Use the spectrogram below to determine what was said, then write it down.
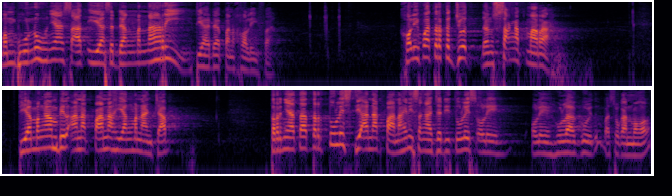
membunuhnya saat ia sedang menari di hadapan khalifah. Khalifah terkejut dan sangat marah. Dia mengambil anak panah yang menancap. Ternyata tertulis di anak panah ini sengaja ditulis oleh oleh Hulagu itu pasukan Mongol.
